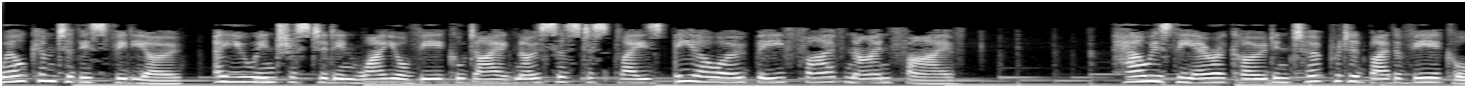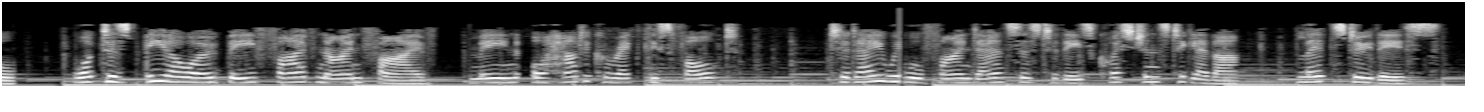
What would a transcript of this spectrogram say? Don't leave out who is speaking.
Speaker 1: Welcome to this video. Are you interested in why your vehicle diagnosis displays B00B595? How is the error code interpreted by the vehicle? What does B00B595 mean, or how to correct this fault? Today we will find answers to these questions together. Let's do this.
